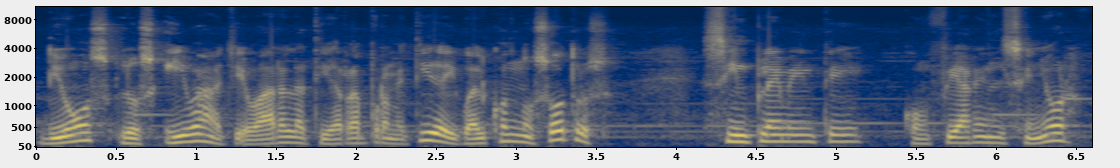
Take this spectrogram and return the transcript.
Dios los iba a llevar a la tierra prometida, igual con nosotros. Simplemente confiar en el Señor.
